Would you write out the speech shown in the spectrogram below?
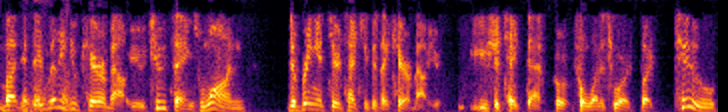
But if they really do care about you, two things. One, they're bringing it to your attention because they care about you. You should take that for, for what it's worth. But two,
